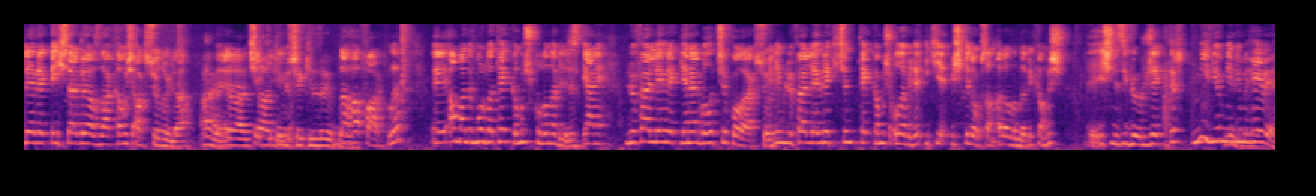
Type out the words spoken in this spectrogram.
Levrekte işler biraz daha kamış aksiyonuyla Aynen. e, daha sakin çekiliyor. bir şekilde yapalım. Daha farklı. E, ama da burada tek kamış kullanabiliriz. Yani lüfer levrek genel balıkçılık olarak söyleyeyim. Lüfer levrek için tek kamış olabilir. 2.70-2.90 aralığında bir kamış e, işinizi görecektir. Medium, medium Medium. heavy.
